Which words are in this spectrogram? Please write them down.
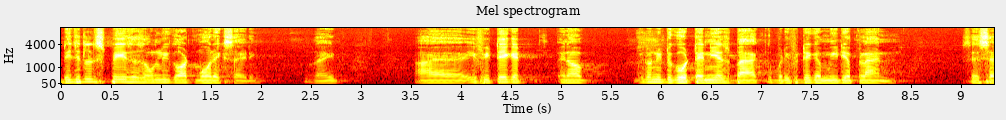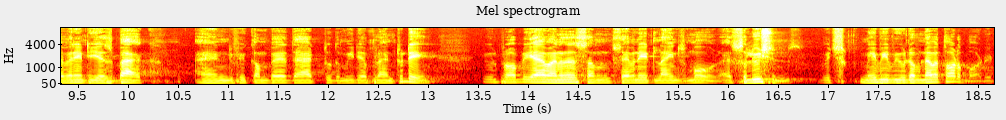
digital space has only got more exciting, right? Uh, if you take it, you know, you don't need to go 10 years back, but if you take a media plan, say seven, eight years back, and if you compare that to the media plan today, you will probably have another some seven, eight lines more as solutions, which maybe we would have never thought about it,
